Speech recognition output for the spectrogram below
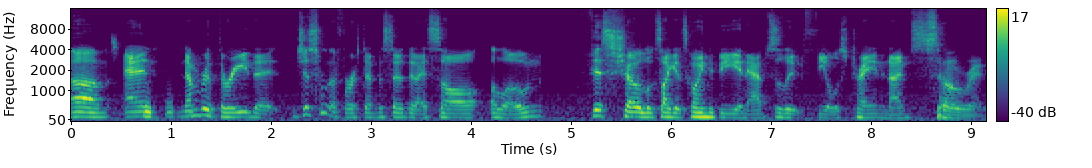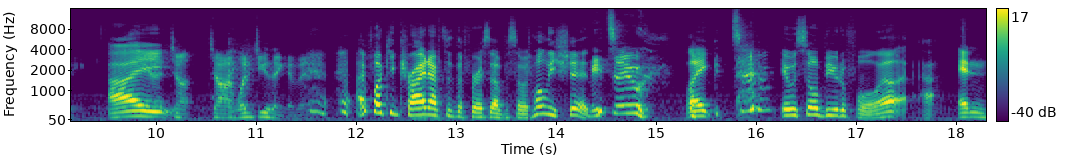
Um, and number three, that just from the first episode that I saw alone, this show looks like it's going to be an absolute feels train, and I'm so ready. I Yeah, John, John, what did you think of it? I fucking cried after the first episode. Holy shit! Me too. Like Me too. it was so beautiful, uh, uh, and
